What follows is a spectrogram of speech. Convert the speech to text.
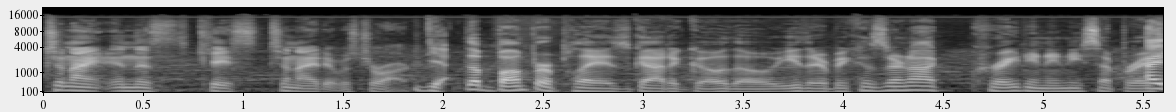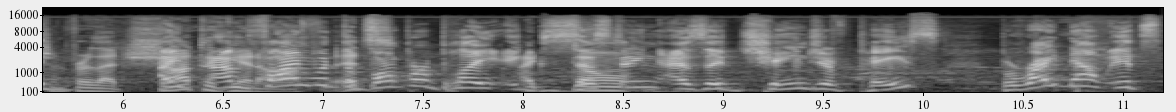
tonight. In this case, tonight it was Girard. Yeah. The bumper play has got to go though, either because they're not creating any separation I- for that I, shot to I'm get fine off. with the bumper play don't- existing as a change of pace, but right now it's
